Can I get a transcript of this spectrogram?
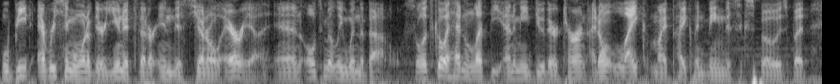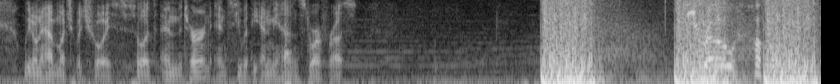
we'll beat every single one of their units that are in this general area, and ultimately win the battle. So let's go ahead and let the enemy do their turn. I don't like my pikemen being this exposed, but we don't have much of a choice. So let's end the turn and see what the enemy has in store for us. Zero.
